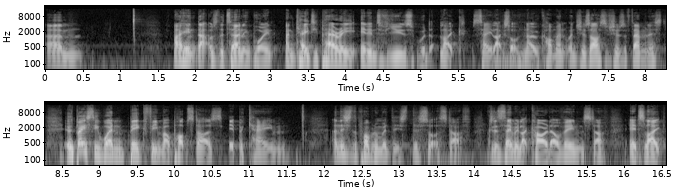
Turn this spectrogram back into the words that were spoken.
Um, I think that was the turning point. And Katy Perry in interviews would like say like sort of no comment when she was asked if she was a feminist. It was basically when big female pop stars it became, and this is the problem with this this sort of stuff because it's the same with like Cara Delevingne and stuff. It's like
